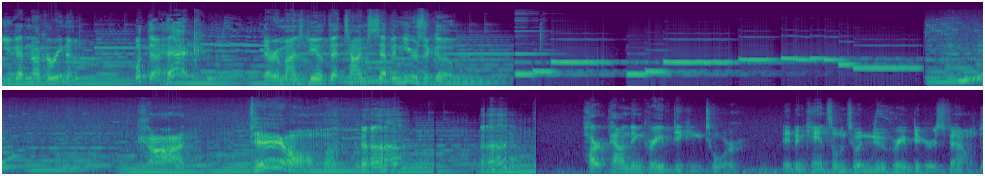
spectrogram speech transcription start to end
you got an ocarina? What the heck? That reminds me of that time seven years ago. God damn! Heart pounding grave digging tour. They've been canceled until a new grave digger is found.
